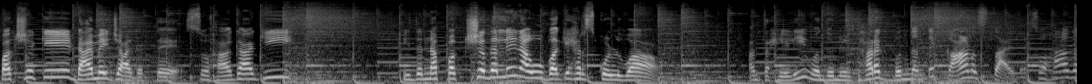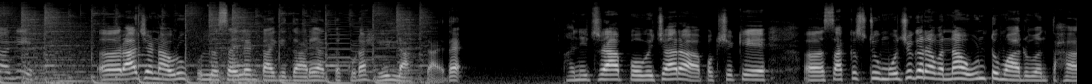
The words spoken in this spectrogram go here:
ಪಕ್ಷಕ್ಕೆ ಡ್ಯಾಮೇಜ್ ಆಗತ್ತೆ. ಸೊ ಹಾಗಾಗಿ ಇದನ್ನ ಪಕ್ಷದಲ್ಲೇ ನಾವು ಬಗೆಹರಿಸ್ಕೊಳ್ಳುವ ಅಂತ ಹೇಳಿ ಒಂದು ನಿರ್ಧಾರಕ್ಕೆ ಬಂದಂತೆ ಕಾಣಿಸ್ತಾ ಇದೆ. ಸೊ ಹಾಗಾಗಿ ರಾಜಣ್ಣ ಅವರು ಫುಲ್ ಸೈಲೆಂಟ್ ಆಗಿದ್ದಾರೆ ಅಂತ ಕೂಡ ಹೇಳಲಾಗ್ತಾ ಇದೆ. ಹನಿ ಟ್ರ್ಯಾಪ್ ವಿಚಾರ ಪಕ್ಷಕ್ಕೆ ಸಾಕಷ್ಟು ಮುಜುಗರವನ್ನು ಉಂಟು ಮಾಡುವಂತಹ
